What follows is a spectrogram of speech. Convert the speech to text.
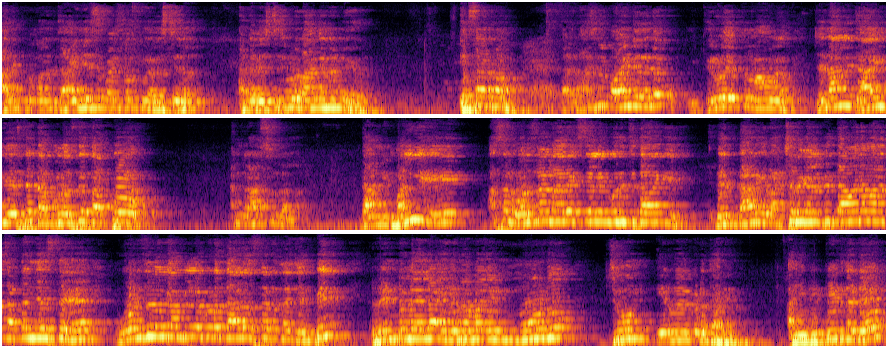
అది ఇప్పుడు మనం జాయిన్ చేసే పైసలు వస్తుంది కదా అంటే వెస్టేజ్ కూడా రాంగ్ అన్నట్టే కదా. ఎస్ఆర్ రావు దాని రాసిన పాయింట్ ఏంటంటే తెలుగులో చెప్తున్నా మామూలుగా జనాల్ని జాయిన్ చేస్తే డబ్బులు వస్తే తప్పు అని రాస్తుందల్లా. దాన్ని మళ్ళీ అసలు ఒరిజినల్ డైరెక్ట్ సెల్లింగ్ గురించి దానికి దానికి రక్షణ కల్పిద్దామని మనం చట్టం చేస్తే ఒరిజినల్ కంపెనీలో కూడా దాడి వస్తాడని చెప్పి రెండు వేల ఇరవై మూడు జూన్ ఇరవై ఒకటో తారీఖు. I repeat the date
